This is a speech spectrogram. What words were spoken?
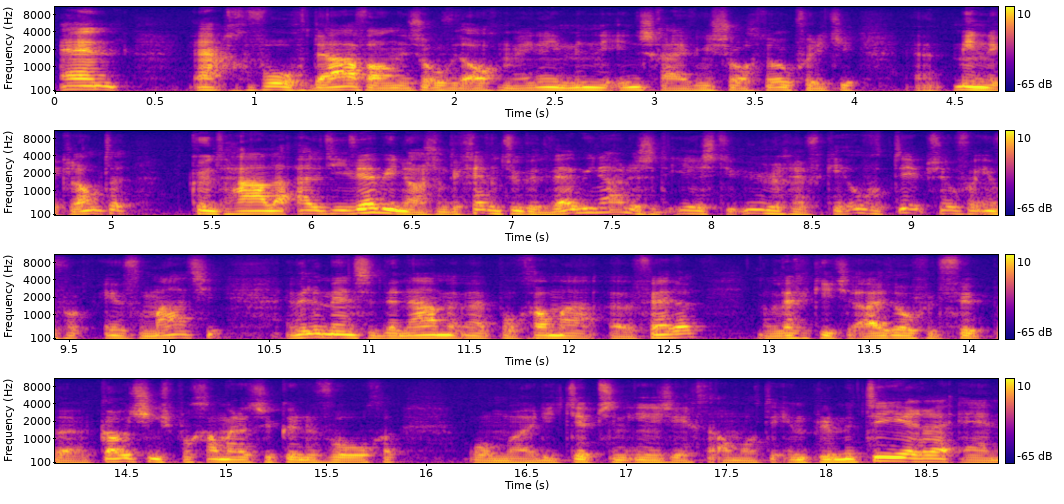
En ja, gevolg daarvan is over het algemeen minder inschrijving zorgt er ook voor dat je minder klanten kunt halen uit die webinars. Want ik geef natuurlijk het webinar, dus het eerste uur geef ik heel veel tips, heel veel info informatie. En willen mensen daarna met mijn programma verder, dan leg ik iets uit over het VIP uh, coachingsprogramma dat ze kunnen volgen. Om uh, die tips en inzichten allemaal te implementeren en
